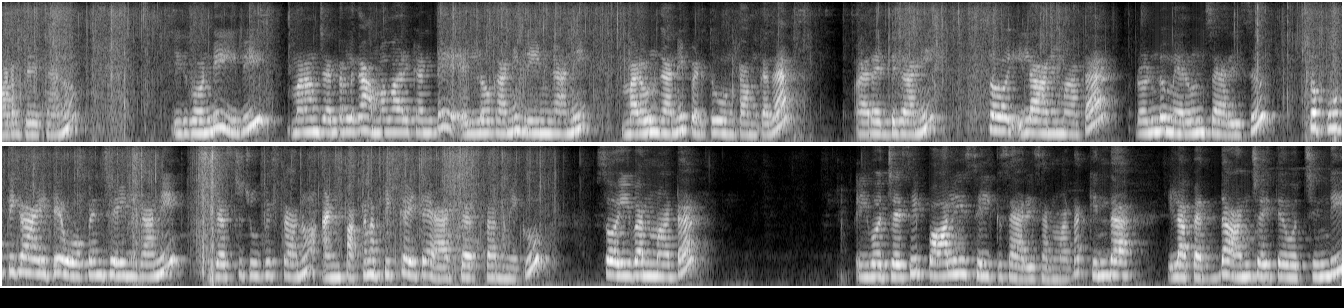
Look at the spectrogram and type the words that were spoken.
ఆర్డర్ చేశాను. ఇదిగోండి ఇవి. మనం జనరల్గా అమ్మవారి కంటే ఎల్లో కానీ గ్రీన్ కానీ మరూన్ కానీ పెడుతూ ఉంటాం కదా. రెడ్ కానీ. సో ఇలా అనమాట రెండు మెరూన్ శారీస్. సో పూర్తిగా అయితే ఓపెన్ చేయను కానీ జస్ట్ చూపిస్తాను. అండ్ పక్కన పిక్ అయితే యాడ్ చేస్తాను మీకు. సో ఇవన్నమాట. ఇవి వచ్చేసి పాలీ సిల్క్ శారీస్ అన్నమాట. కింద ఇలా పెద్ద అంచు అయితే వచ్చింది.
